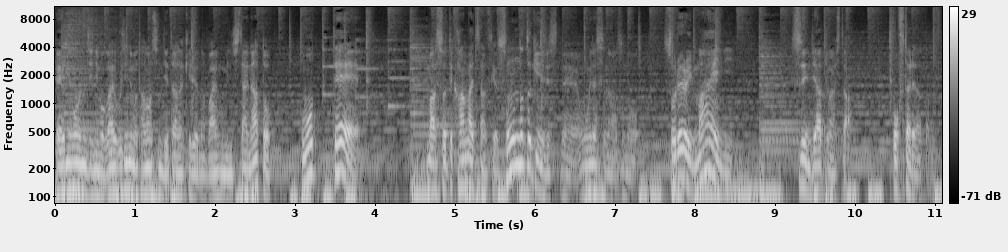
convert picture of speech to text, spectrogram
えー日本人にも外国人にも楽しんでいただけるような番組にしたいなと思って、まあ、そうやって考えてたんですけどそんな時にですね思い出したのはそのそれより前にすでに出会ってました。お二人だったんです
